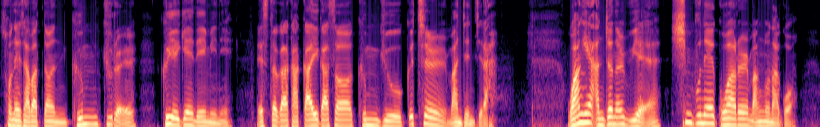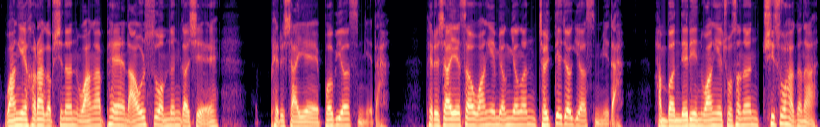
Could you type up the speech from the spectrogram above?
손에 잡았던 금규를 그에게 내미니 에스더가 가까이 가서 금규 끝을 만진지라 왕의 안전을 위해 신분의 고하를 막론하고 왕의 허락 없이는 왕 앞에 나올 수 없는 것이 페르시아의 법이었습니다. 페르시아에서 왕의 명령은 절대적이었습니다. 한번 내린 왕의 조서는 취소하거나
